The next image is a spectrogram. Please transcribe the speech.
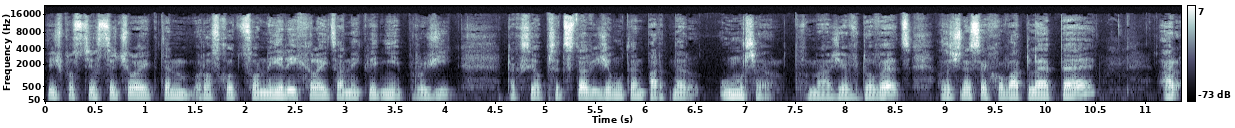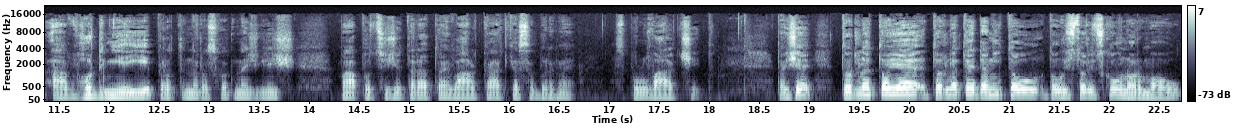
když prostě chce člověk ten rozchod co nejrychleji a nejklidněji prožít, tak si ho představí, že mu ten partner umřel. To znamená, že je vdovec a začne se chovat lépe a, a vhodněji pro ten rozchod, než když má pocit, že teda to je válka, teďka se budeme spolu válčit. Takže tohle je, je daný tou, tou historickou normou.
